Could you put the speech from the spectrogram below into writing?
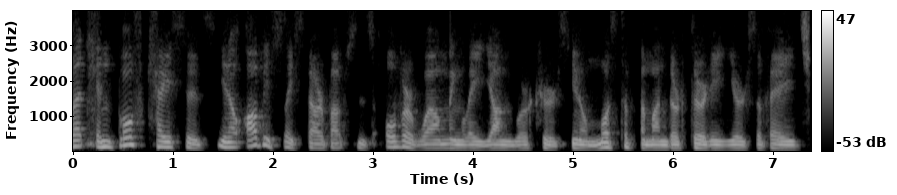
But in both cases, you know, obviously Starbucks is overwhelmingly young workers, you know, most of them under 30 years of age.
